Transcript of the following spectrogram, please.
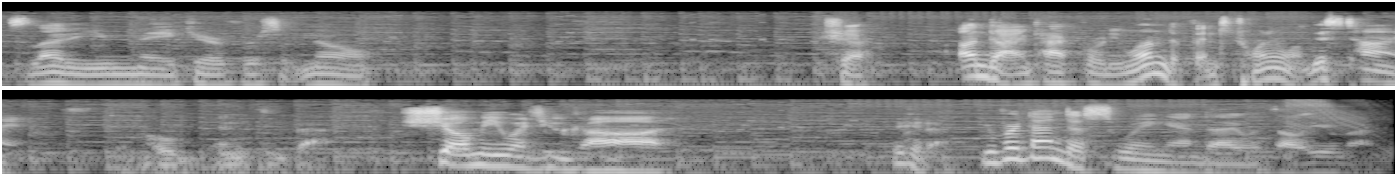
It's letting you make your first no. Check. Undyne attack 41, defense 21. This time, don't hold anything back. Show me what you got. Look at that. You pretend to swing and die with all your might.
